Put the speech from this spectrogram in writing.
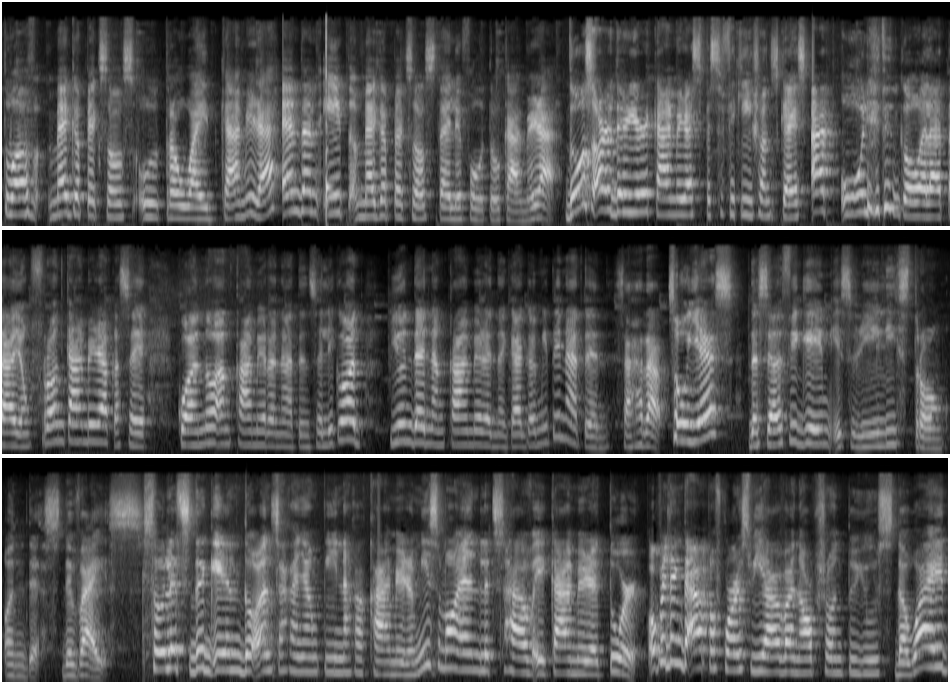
12 megapixels ultra-wide camera and an 8 megapixels telephoto camera. Those are the rear camera specifications guys at uulitin ko wala tayong front camera kasi kung ano ang camera natin sa likod, yun din ang camera na gagamitin natin sa harap. So yes, the selfie game is really strong on this device. So let's dig in doon sa kanyang pinaka-camera mismo and let's have a camera tour. Opening the app, of course, we have an option to use the wide,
